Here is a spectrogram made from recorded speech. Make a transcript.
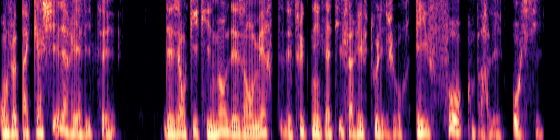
on ne veut pas cacher la réalité. Des enquiquinements, des emmerdes, des trucs négatifs arrivent tous les jours. Et il faut en parler aussi.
